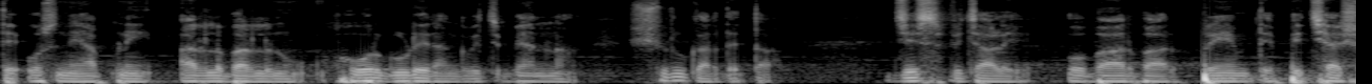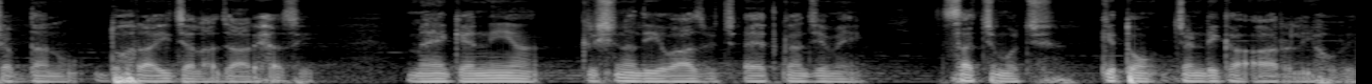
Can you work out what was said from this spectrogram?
ਤੇ ਉਸਨੇ ਆਪਣੀ ਅਰਲ ਬਰਲ ਨੂੰ ਹੋਰ ਗੂੜੇ ਰੰਗ ਵਿੱਚ ਬਿਆਨਣਾ ਸ਼ੁਰੂ ਕਰ ਦਿੱਤਾ, ਜਿਸ ਵਿਚਾਲੇ ਉਹ ਬਾਰ-ਬਾਰ ਪ੍ਰੇਮ ਤੇ ਪਿੱਛੇ ਸ਼ਬਦਾਂ ਨੂੰ ਦੁਹਰਾਈ ਚਲਾ ਜਾ ਰਿਹਾ ਸੀ। ਮੈਂ ਕਹਿੰਨੀ ਆ, ਕ੍ਰਿਸ਼ਨਾ ਦੀ ਆਵਾਜ਼ ਵਿੱਚ ਐਤਕਾਂ ਜਿਵੇਂ ਸੱਚਮੁੱਚ ਕਿਤੋਂ ਚੰਡਿਕਾ ਆ ਰਲੀ ਹੋਵੇ।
